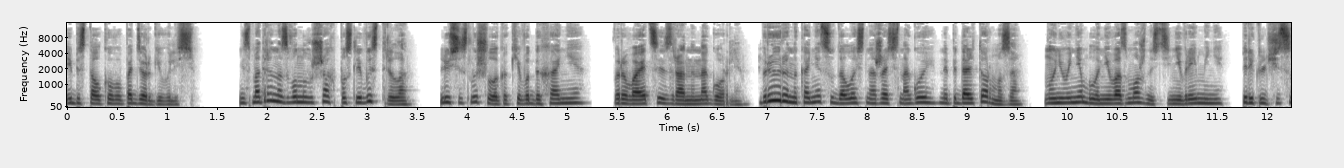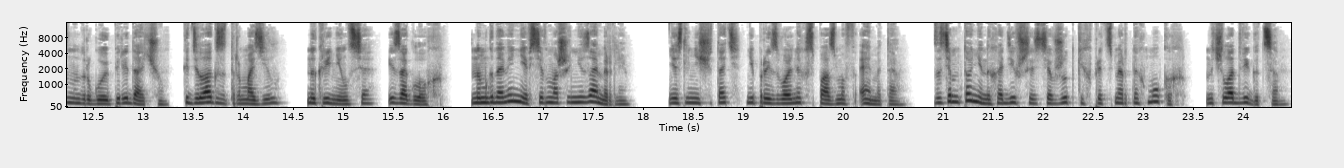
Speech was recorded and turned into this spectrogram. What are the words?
и бестолково подергивались. Несмотря на звон в ушах после выстрела, Люси слышала, как его дыхание вырывается из раны на горле. Брюеру, наконец, удалось нажать ногой на педаль тормоза, но у него не было ни возможности, ни времени переключиться на другую передачу. Кадиллак затормозил, накренился и заглох. На мгновение все в машине замерли, если не считать непроизвольных спазмов Эммета. Затем Тони, находившаяся в жутких предсмертных муках, начала двигаться.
